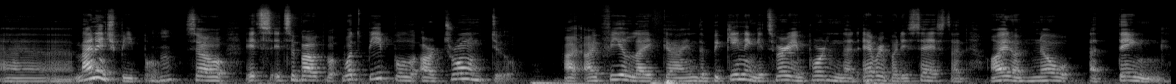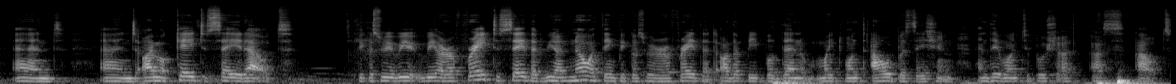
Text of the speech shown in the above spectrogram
uh, manage people? So it's, it's about what- what people are drawn to. I, I feel like uh, in the beginning it's very important that everybody says that I don't know a thing and and I'm okay to say it out because we, we, we are afraid to say that we don't know a thing because we're afraid that other people then might want our position and they want to push us, us out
